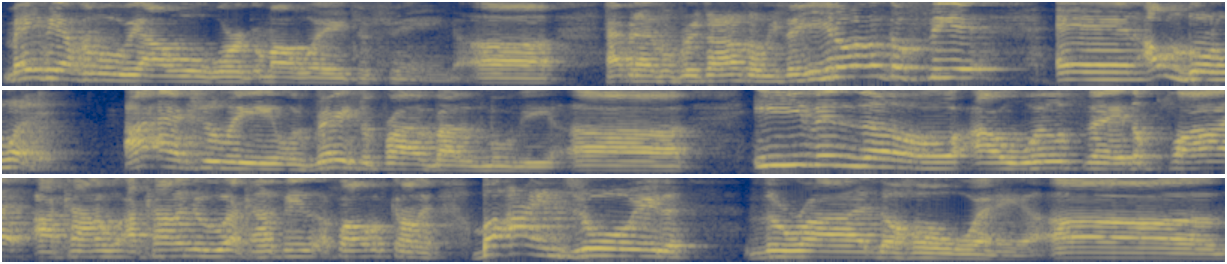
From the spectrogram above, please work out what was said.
maybe as a movie I will work my way to seeing. Uh, happened to have some free time, so we say, you know what? Let's go see it. And I was blown away. I actually was very surprised by this movie. Uh, even though I will say the plot, I kind of, I kind of knew, I kind of seen, I saw it was coming, but I enjoyed the ride the whole way. Uh,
